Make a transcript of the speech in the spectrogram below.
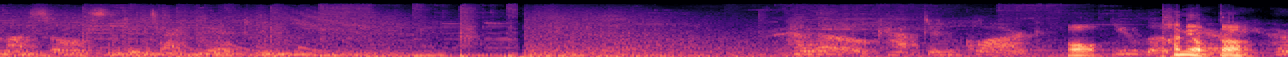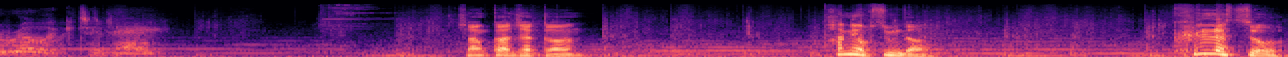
Muscles detected. 어, 탄이 없다. 잠깐 잠깐. 탄이 없습니다. 큰일 났어.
